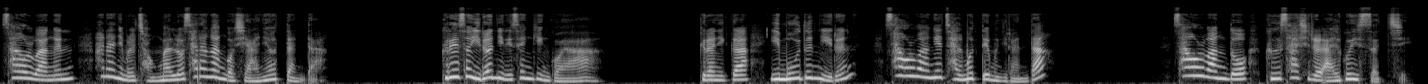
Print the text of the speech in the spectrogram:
사울 왕은 하나님을 정말로 사랑한 것이 아니었단다. 그래서 이런 일이 생긴 거야. 그러니까 이 모든 일은 사울 왕의 잘못 때문이란다? 사울 왕도 그 사실을 알고 있었지.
